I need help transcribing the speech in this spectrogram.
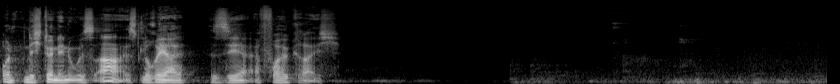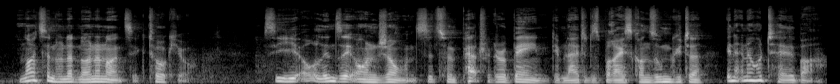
Und nicht nur in den USA ist L'Oreal sehr erfolgreich. (1999) Tokio. CEO Lindsay Owen Jones sitzt mit Patrick Rebane, dem Leiter des Bereichs Konsumgüter, in einer Hotelbar.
